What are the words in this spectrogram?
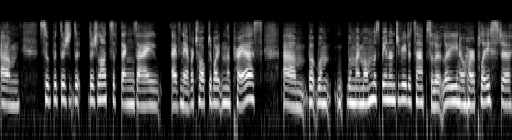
Um, so, but there's there, there's lots of things I I've never talked about in the press. Um, but when when my mum was being interviewed, it's absolutely you know her place to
